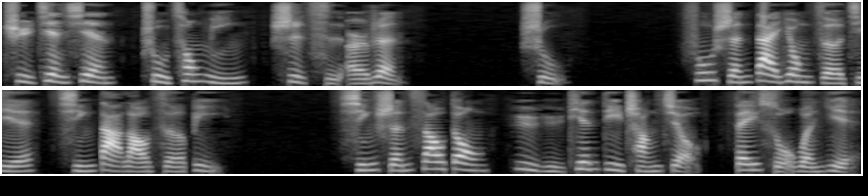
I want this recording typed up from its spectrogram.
去见现，处聪明，是此而任。数夫神待用则节，行大劳则弊。行神骚动，欲与天地长久，非所闻也。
